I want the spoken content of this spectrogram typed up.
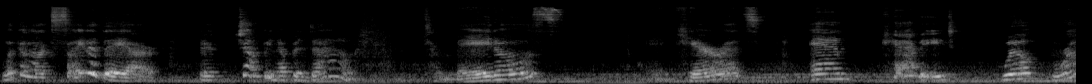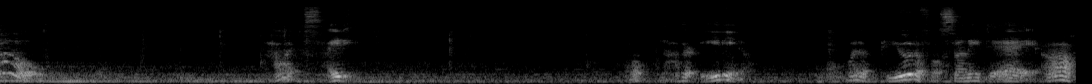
look at how excited they are. They're jumping up and down. Tomatoes and carrots and cabbage will grow. How exciting. Oh, now they're eating them. What a beautiful sunny day. Oh,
